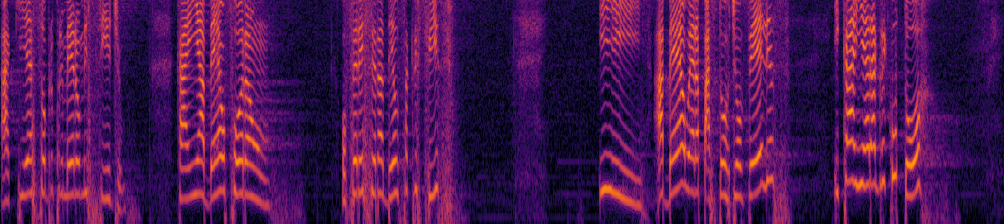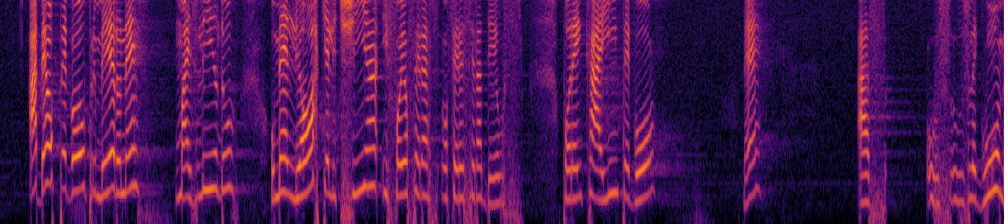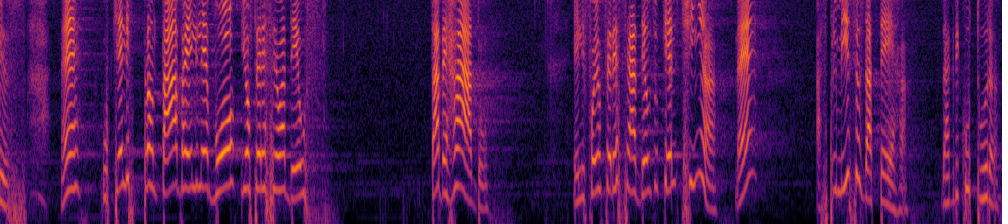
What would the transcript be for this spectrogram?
Aqui é sobre o primeiro homicídio. Caim e Abel foram oferecer a Deus sacrifício. E Abel era pastor de ovelhas e Caim era agricultor. Abel pegou o primeiro, né? O mais lindo, o melhor que ele tinha e foi oferecer a Deus. Porém, Caim pegou, né, as, os, os legumes, né, o que ele plantava, ele levou e ofereceu a Deus. Estava errado? Ele foi oferecer a Deus o que ele tinha, né? As primícias da terra, da agricultura.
